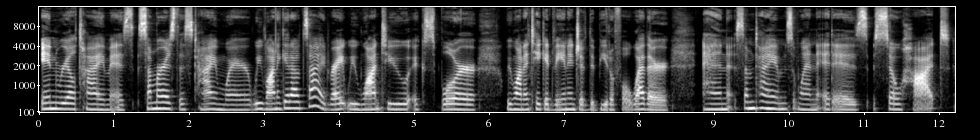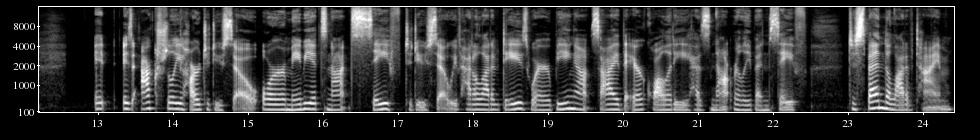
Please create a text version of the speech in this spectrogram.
in real time, is summer is this time where we want to get outside, right? We want to explore, we want to take advantage of the beautiful weather. And sometimes when it is so hot, it is actually hard to do so, or maybe it's not safe to do so. We've had a lot of days where being outside, the air quality has not really been safe to spend a lot of time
